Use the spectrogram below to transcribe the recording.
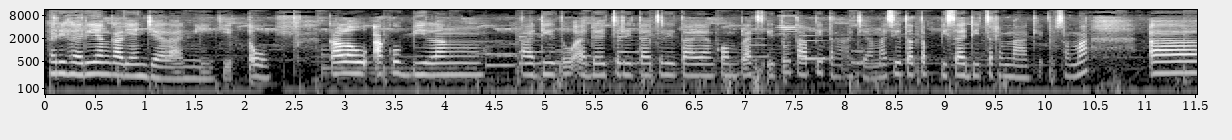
hari-hari yang kalian jalani gitu. Kalau aku bilang tadi itu ada cerita-cerita yang kompleks itu tapi tenang aja masih tetap bisa dicerna gitu sama uh,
